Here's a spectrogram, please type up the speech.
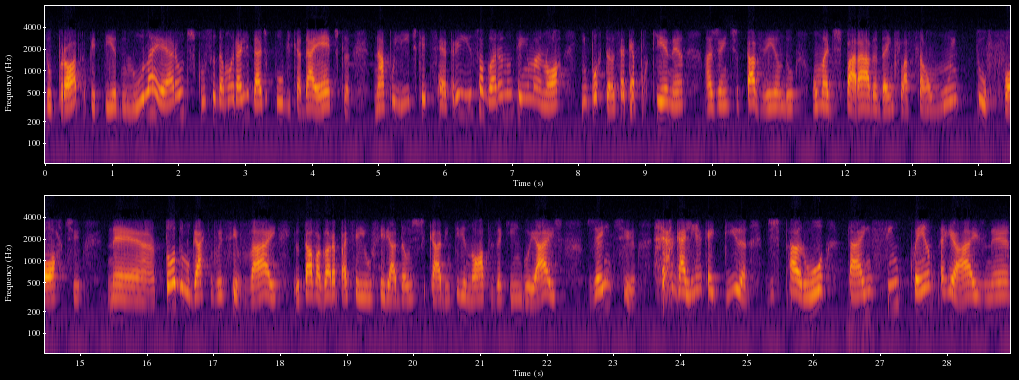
do próprio PT, do Lula, era o discurso da moralidade pública, da ética na política, etc. E isso agora não tem menor importância, até porque né, a gente está vendo uma disparada da inflação muito forte. Né, todo lugar que você vai, eu estava agora, passei o feriadão esticado em Pirinópolis, aqui em Goiás, Gente, a galinha caipira disparou, tá em 50 reais, né?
